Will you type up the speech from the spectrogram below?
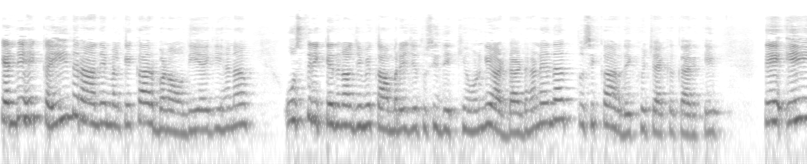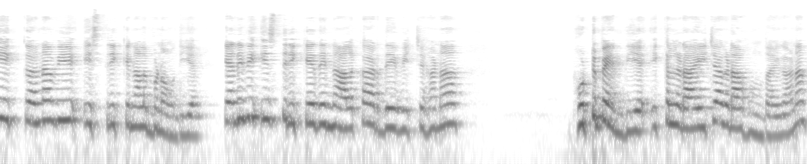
ਕਹਿੰਦੇ ਇਹ ਕਈ ਤਰ੍ਹਾਂ ਦੇ ਮਤਲਬ ਕਿ ਘਰ ਬਣਾਉਂਦੀ ਹੈਗੀ, ਹਨਾ? ਉਸ ਤਰੀਕੇ ਦੇ ਨਾਲ ਜਿਵੇਂ ਕਮਰੇ ਜੇ ਤੁਸੀਂ ਦੇਖੇ ਹੋਣਗੇ ਅੱਡ ਅੱਡ ਹਨਾ? ਇਹਦਾ ਤੁਸੀਂ ਘਰ ਦੇਖੋ ਚੈੱਕ ਕਰਕੇ। ਤੇ ਇਹ ਇੱਕ, ਹਨਾ, ਵੀ ਇਸ ਤਰੀਕੇ ਨਾਲ ਬਣਾਉਂਦੀ ਹੈ। ਕਹਿੰਦੇ ਵੀ ਇਸ ਤਰੀਕੇ ਦੇ ਨਾਲ ਘਰ ਦੇ ਵਿੱਚ, ਹਨਾ, ਫੁੱਟ ਪੈਂਦੀ ਹੈ। ਇੱਕ ਲੜਾਈ ਝਗੜਾ ਹੁੰਦਾ ਹੈਗਾ, ਹਨਾ?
